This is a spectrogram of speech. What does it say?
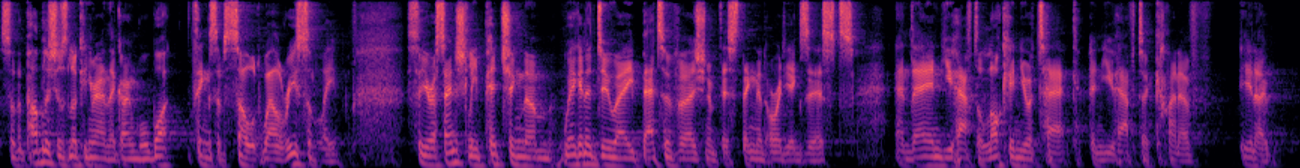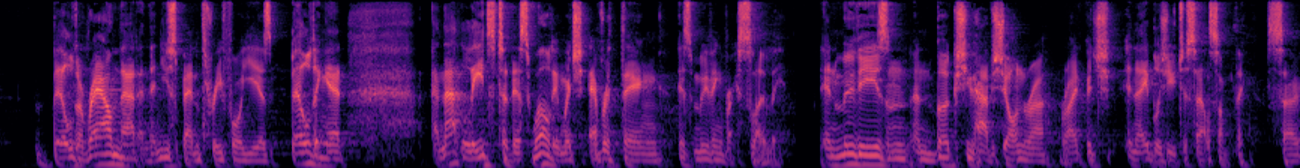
So the publisher's looking around, they're going, well, what things have sold well recently? So you're essentially pitching them, we're going to do a better version of this thing that already exists. And then you have to lock in your tech and you have to kind of, you know, build around that. And then you spend three, four years building it. And that leads to this world in which everything is moving very slowly. In movies and, and books, you have genre, right, which enables you to sell something. So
